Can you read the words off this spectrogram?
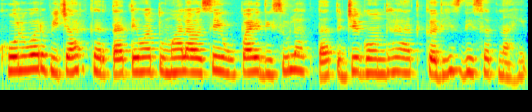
खोलवर विचार करता तेव्हा तुम्हाला असे उपाय दिसू लागतात जे गोंधळात कधीच दिसत नाहीत.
